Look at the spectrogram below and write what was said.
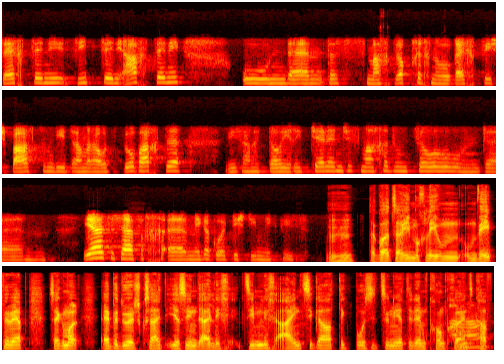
16, 17, 18 und ähm, das macht wirklich noch recht viel Spaß, um die dann auch zu beobachten, wie sie da ihre Challenges machen und so und ähm, ja, es ist einfach eine mega gute Stimmung bei uns. Mhm. Da geht es auch immer ein bisschen um, um Wettbewerb. Sag mal, eben, du hast gesagt, ihr seid eigentlich ziemlich einzigartig positioniert in dem Konkurrenzkampf.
